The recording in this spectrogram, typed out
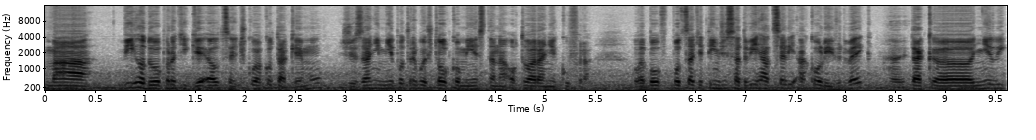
má výhodu oproti GLC ako takému, že za ním nepotrebuješ toľko miesta na otváranie kufra. Lebo v podstate tým, že sa dvíha celý ako liftback, Hej. tak uh, nevy,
